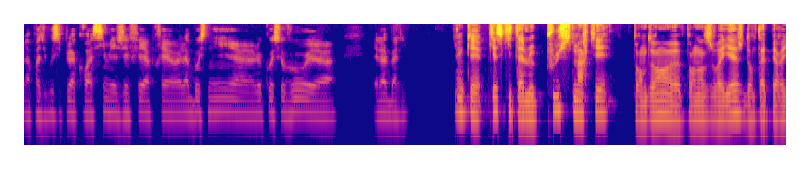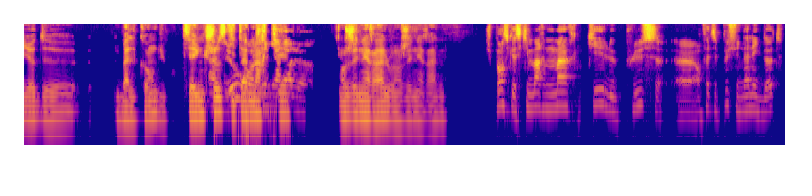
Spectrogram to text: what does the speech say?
après, du coup, c'est plus la Croatie, mais j'ai fait après la Bosnie, le Kosovo et, et la Bali. Ok. Qu'est-ce qui t'a le plus marqué pendant, pendant ce voyage dans ta période Balkan, du coup C'est une chose qui t'a marqué euh En général ou en général? Je pense que ce qui m'a marqué le plus, euh, en fait, c'est plus une anecdote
